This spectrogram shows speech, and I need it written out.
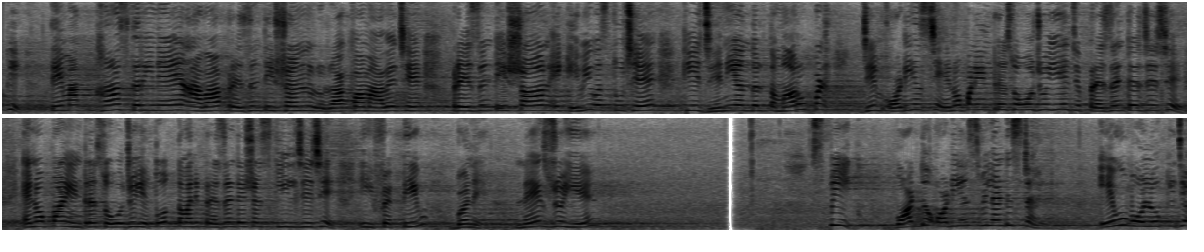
ઓકે તેમાં ખાસ કરીને આવા પ્રેઝન્ટેશન રાખવામાં આવે છે. પ્રેઝન્ટેશન એક એવી વસ્તુ છે કે જેની અંદર તમારો પણ જે ઓડિયન્સ છે, એનો પણ ઇન્ટરેસ્ટ હોવો જોઈએ. જે પ્રેઝન્ટર જે છે, એનો પણ ઇન્ટરેસ્ટ હોવો જોઈએ. તો જ તમારી પ્રેઝન્ટેશન સ્કિલ જે છે, એ ઇફેક્ટિવ બને. નેક્સ્ટ જોઈએ speak what the audience will understand એવું બોલો કે જે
